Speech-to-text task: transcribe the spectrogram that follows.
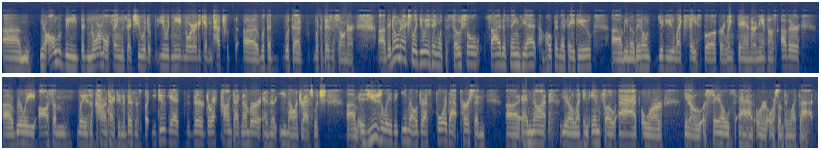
Um, you know, all of the, the normal things that you would you would need in order to get in touch with uh, with a with a with a business owner. Uh, they don't actually do anything with the social side of things yet. I'm hoping that they do. Um, you know, they don't give you like Facebook or LinkedIn or any of those other uh, really awesome ways of contacting the business, but you do get their direct contact number and their email address, which um, is usually the email address for that person, uh, and not you know like an info at or you know a sales at or or something like that.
